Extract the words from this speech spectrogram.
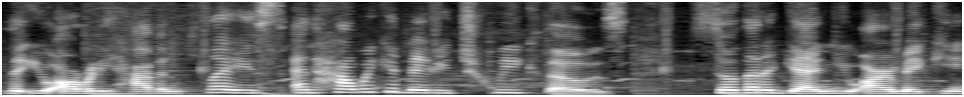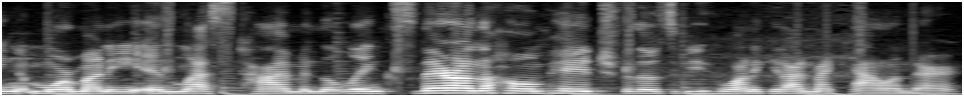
that you already have in place and how we could maybe tweak those so that again you are making more money in less time. And the links there on the homepage for those of you who want to get on my calendar.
